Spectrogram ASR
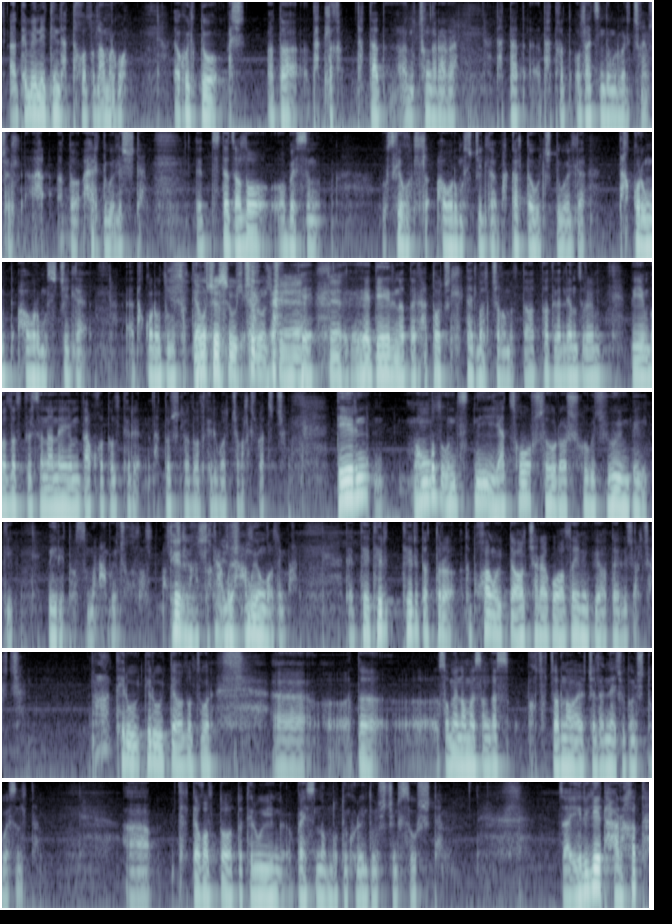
тэмээний тэнд татах бол амаргүй. Хөлдөө одоо татлага татаад нүцгэн гараараа татаад татхад улаацсан төмөр барьж байгаа юм шиг одоо хайрдаг байлаа шүү дээ. Тэгээд теста залуу байсан өсгий гутал ховор мөсчихлээ, бакалтаа үлждэг байлаа. Давхар өмд ховор мөсчихлээ. Давхарууд үсгдэг. Ямар ч байсан үлчээр болжээ. Тэгээ дээр нь одоо хатуужлалтай л болж байгаа юм л да. Одоо тэгэл янз бүрийн бие юм болоод сэтгэл санааны юм давхад бол тэр хатуужлал бол хэрэг болж байгаа л гэж бодож байгаа. Дээр нь Монгол үндэстний язгуур суур оршихуй гэж юу юм бэ гэдгийг бэрээ тулсан маань хамгийн чухал бол. Тэр хамгийн хамгийн гол юм байна. Тэгээ тэр тэр дотор тухайн үедээ олж хараагүй олон юмыг би одоо эргэж олж харж байгаа. Аа, Тэр үе тэр үедээ бол зүгээр э, одоо сумын номын сангаас богц цуцаар ном авчил найзууд уншдаг байсан л да. Аа тэгтээ голдоо одоо тэр үеийн байсан номнуудын хүрээнд уншиж чинь гэсэн үг шүү дээ. За эргээд харахад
